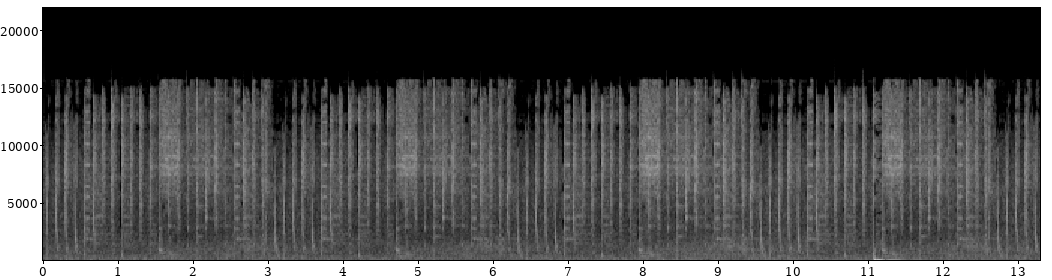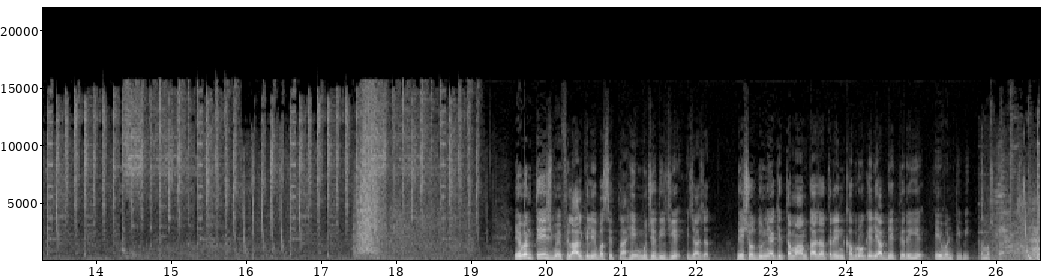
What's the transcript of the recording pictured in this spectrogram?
एवं तेज में, फ़िलहाल के लिए बस इतना ही। मुझे दीजिए इजाज़त। देश और दुनिया की तमाम ताज़ा तरीन खबरों के लिए आप देखते रहिए एवन टीवी नमस्कार।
